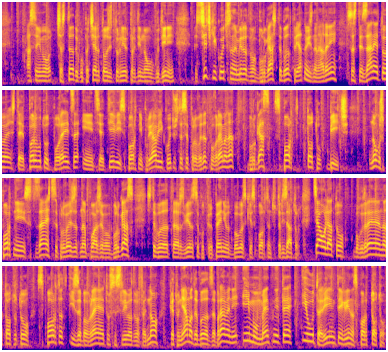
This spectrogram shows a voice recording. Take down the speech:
Аз съм имал частта да го печеля този турнир преди много години. Всички, които се намират в Бургас, ще бъдат приятно изненадани. Състезанието е, ще е първото от поредица инициативи и спортни прояви, които ще се проведат по време на Бургас Спорт Тото Бич. Много спортни състезания ще се провеждат на плажа в Бургас. Ще бъдат, разбира се, подкрепени от българския спортен тотализатор. Цяло лято, благодарение на тотото, спортът и забавлението се сливат в едно, като няма да бъдат забравени и моментните и утарийните игри на спорт тото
